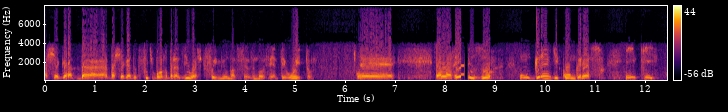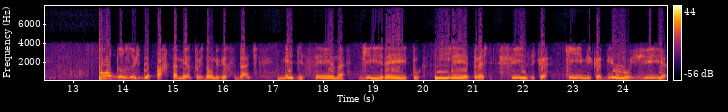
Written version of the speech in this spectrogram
a chegada, da, da, chegada do futebol no Brasil, acho que foi em 1998, é, ela realizou um grande congresso em que todos os departamentos da universidade, medicina, direito, letras, física, química, biologia,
